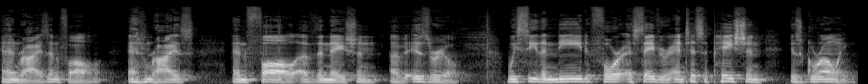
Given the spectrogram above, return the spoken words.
and rise and fall, and rise and fall of the nation of Israel. We see the need for a Savior. Anticipation is growing.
